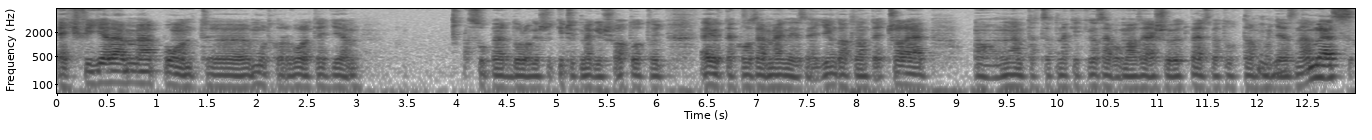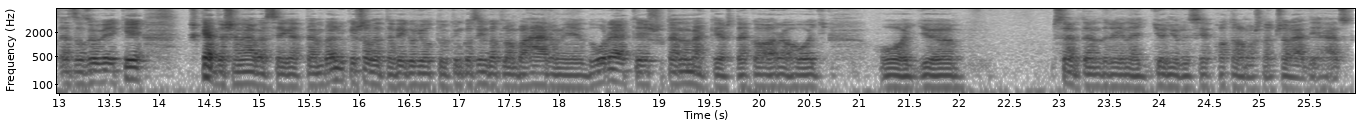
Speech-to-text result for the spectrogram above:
egy figyelemmel. Pont múltkor volt egy ilyen szuper dolog, és egy kicsit meg is hatott, hogy eljöttek hozzám megnézni egy ingatlant, egy család, ah, nem tetszett nekik, igazából már az első öt percben tudtam, mm-hmm. hogy mhm. ez nem lesz, ez az övéké, és kedvesen elbeszélgettem velük, és az lett a vég, hogy ott ültünk az ingatlanban három órát, és utána megkértek arra, hogy, hogy Szentendrén egy gyönyörű, szép, hatalmas nagy családi ház,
